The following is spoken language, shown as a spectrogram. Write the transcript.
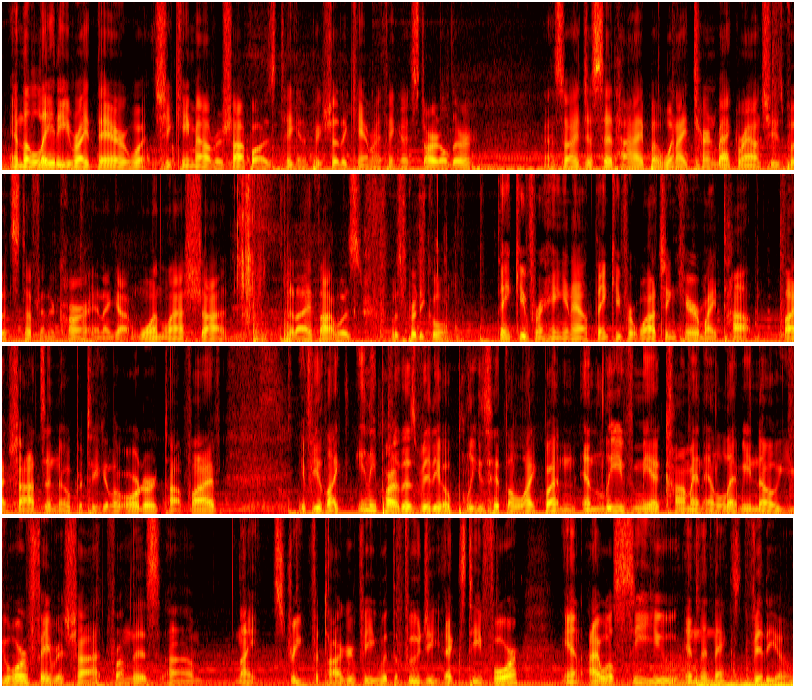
And the lady right there, what she came out of her shop while I was taking a picture of the camera. I think I startled her. And so I just said hi. But when I turned back around, she was putting stuff in her car, and I got one last shot that I thought was was pretty cool. Thank you for hanging out. Thank you for watching. Here are my top five shots in no particular order. Top five. If you liked any part of this video, please hit the like button and leave me a comment and let me know your favorite shot from this um, night street photography with the Fuji X-T4. And I will see you in the next video.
